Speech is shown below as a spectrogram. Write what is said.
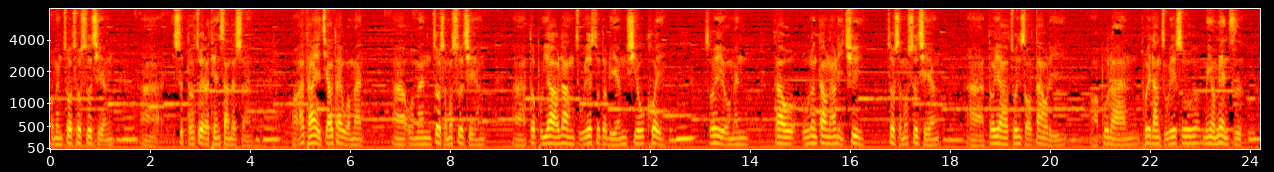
我们做错事情，嗯、啊。是得罪了天上的神，嗯、哦，而、啊、他也交代我们，啊，我们做什么事情，啊，都不要让主耶稣的名羞愧。嗯、所以，我们到无论到哪里去，做什么事情，嗯、啊，都要遵守道理，啊，不然会让主耶稣没有面子。嗯、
